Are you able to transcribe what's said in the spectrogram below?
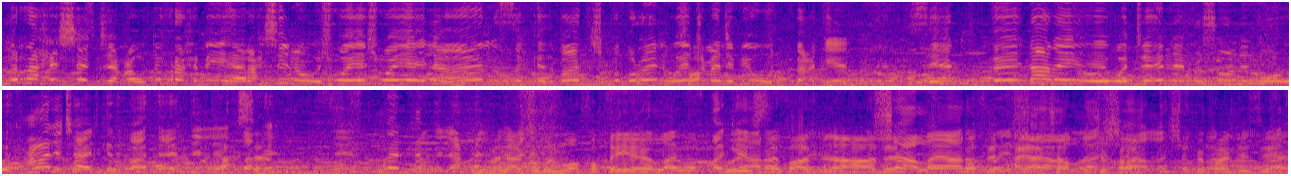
من راح تشجعه وتفرح بيها راح شنو شوية شوية إلى ان تصير كذبات إيش كبرين ويجمن بيوت بعدين. زين. فهنا وجهنا إنه شلون إنه تعالج هاي الكذبات عند الطفل أحسن. زين. فالحمد لله حلو. اتمنى لكم الموفقية الله يوفقك يا رب. ويستفاد من هذا إن شاء الله يا رب حياك شاء الله، شكراً. شكرا جزيلا.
